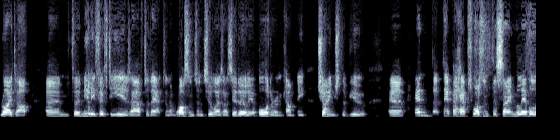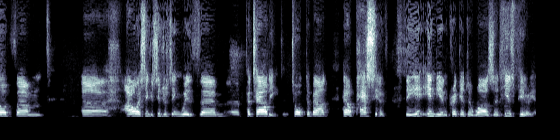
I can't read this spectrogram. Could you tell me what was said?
right up and for nearly 50 years after that. And it wasn't until, as I said earlier, Border and Company changed the view. Uh, and there perhaps wasn't the same level of. Um, uh, I always think it's interesting with um, uh, Pataudi talked about how passive the Indian cricketer was at his period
